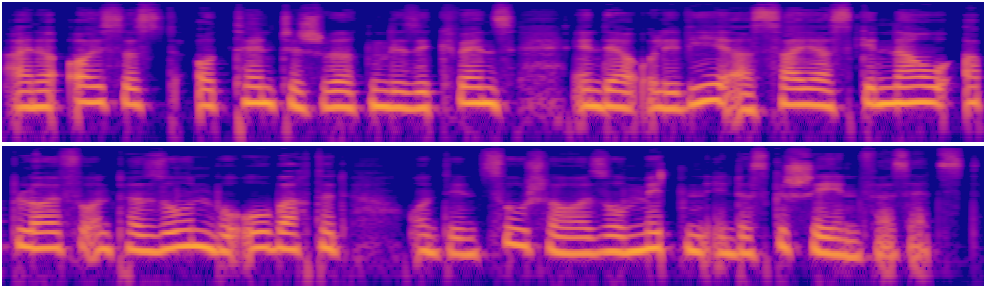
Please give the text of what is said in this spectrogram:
eine äußerst authentisch wirkende Sequenz, in der Olivier Assayas genau Abläufe und Personen beobachtet und den Zuschauer so mitten in das Geschehen versetzt.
